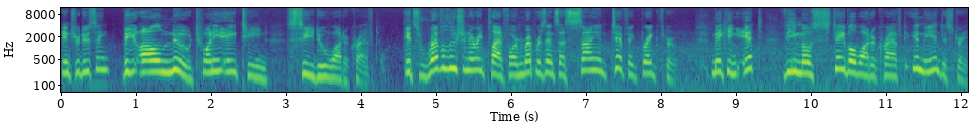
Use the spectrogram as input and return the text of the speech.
Introducing the all-new 2018 Sea-Doo watercraft. Its revolutionary platform represents a scientific breakthrough, making it the most stable watercraft in the industry.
